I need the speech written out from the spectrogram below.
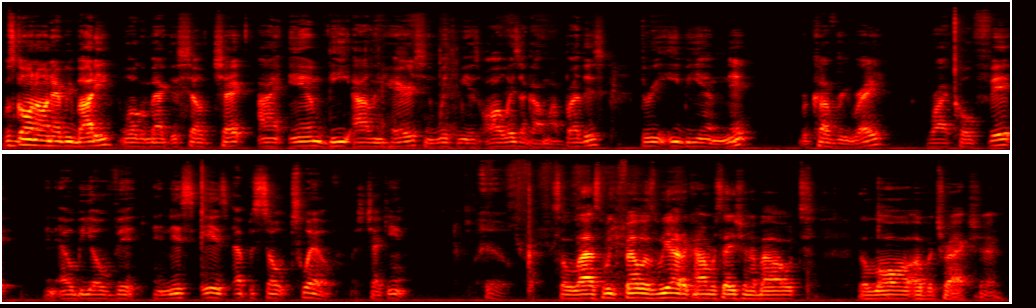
What's going on, everybody? Welcome back to Self Check. I am the Allen Harris, and with me, as always, I got my brothers, 3EBM Nick, Recovery Ray, Ryco Fit, and LBO Vic. And this is episode 12. Let's check in. So last week, fellas, we had a conversation about the law of attraction.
